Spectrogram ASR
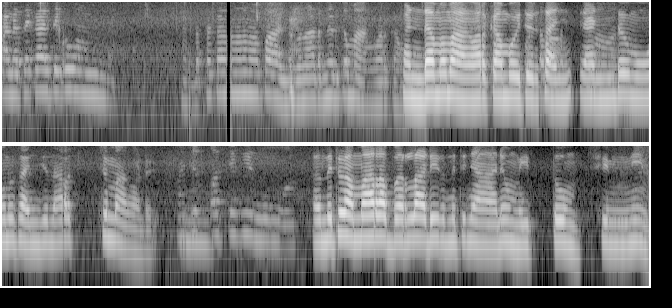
പണ്ടത്തെ കാലത്തേക്ക് പോകണമെന്നില്ല പണ്ട് അമ്മ മാങ്ങ വറക്കാൻ പോയിട്ട് ഒരു രണ്ട് മൂന്ന് സഞ്ചി നിറച്ചും മാങ്ങ കൊണ്ടുവരും എന്നിട്ട് നമ്മ റബ്ബറിലടി റബ്ബറിൽ അടി ഇരുന്നിട്ട് ഞാനും ഇത്തും ഷിമ്മിയും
